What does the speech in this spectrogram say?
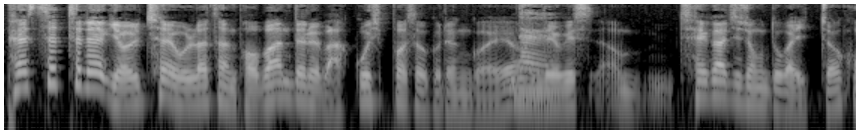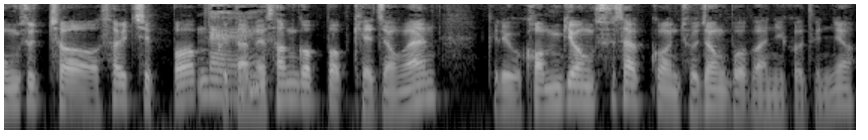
패스트트랙 열차에 올라탄 법안들을 막고 싶어서 그런 거예요. 네. 근데 여기 음, 세 가지 정도가 있죠. 공수처 설치법, 네. 그다음에 선거법 개정안, 그리고 검경 수사권 조정 법안이거든요.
